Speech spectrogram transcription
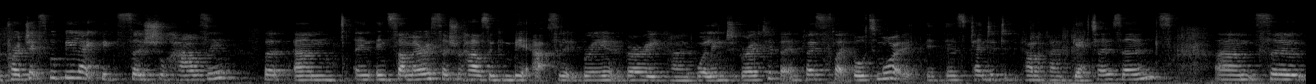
projects would be like big social housing, but um, in, in some areas social housing can be absolutely brilliant and very kind of well integrated, but in places like Baltimore it, it has tended to become a kind of ghetto zones. Um, so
